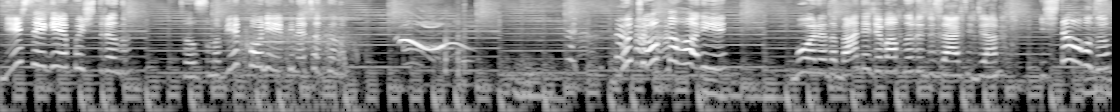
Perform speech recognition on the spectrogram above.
Bir silgi yapıştıralım. Tılsımı bir kolye ipine takalım. Bu çok daha iyi. Bu arada ben de cevapları düzelteceğim. İşte oldu.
